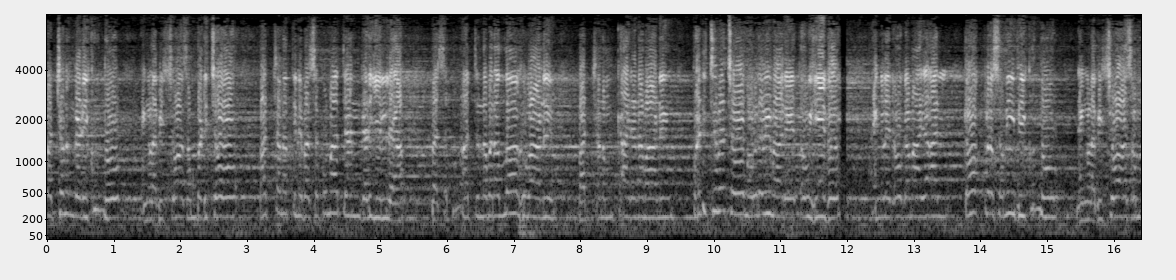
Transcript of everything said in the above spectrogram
ഭക്ഷണം കഴിക്കുന്നു. നിങ്ങളെ വിശ്വാസം പഠിച്ചോ? ഭക്ഷണത്തിന് വിശപ്പ് മാറ്റാൻ കഴിയില്ല. വിശപ്പ് മാറ്റുന്നവൻ അള്ളാഹുവാണ് ഭക്ഷണം കാരണമാണ്. പഠിച്ചു വെച്ചോ മൗലവിമാരെ തൗഹീദ്. നിങ്ങളെ രോഗമായാൽ ഡോക്ടറെ സമീപിക്കുന്നു. ഞങ്ങളെ വിശ്വാസം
